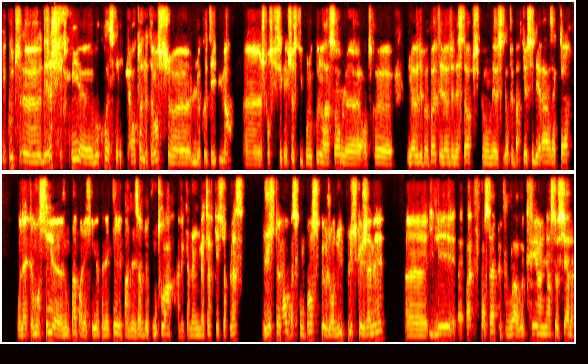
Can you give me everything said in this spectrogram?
Écoute, euh, déjà, je suis euh, beaucoup à ce qu'a dit Pierre-Antoine, notamment sur euh, le côté humain. Euh, je pense que c'est quelque chose qui, pour le coup, nous rassemble entre l'œuvre de Popote et l'œuvre de Nestor, puisqu'on est on fait partie aussi des rares acteurs on a commencé euh, non pas par les frigos connectés, mais par des offres de comptoir avec un animateur qui est sur place, justement parce qu'on pense qu'aujourd'hui, plus que jamais, euh, il est indispensable de pouvoir recréer un lien social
